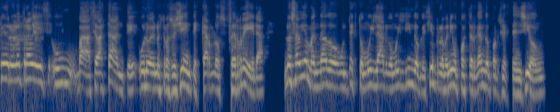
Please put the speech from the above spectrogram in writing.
Pedro, la otra vez, un, va, hace bastante, uno de nuestros oyentes, Carlos Ferrera, nos había mandado un texto muy largo, muy lindo, que siempre lo venimos postergando por su extensión,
